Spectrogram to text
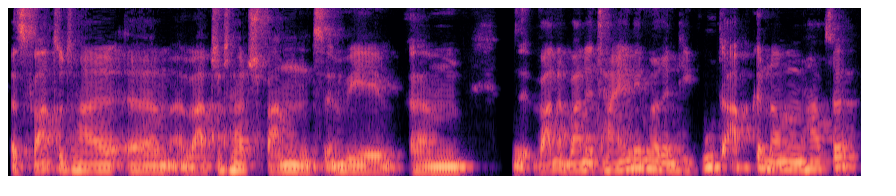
Das war total, ähm, war total spannend. Irgendwie ähm, war, eine, war eine Teilnehmerin, die gut abgenommen hatte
